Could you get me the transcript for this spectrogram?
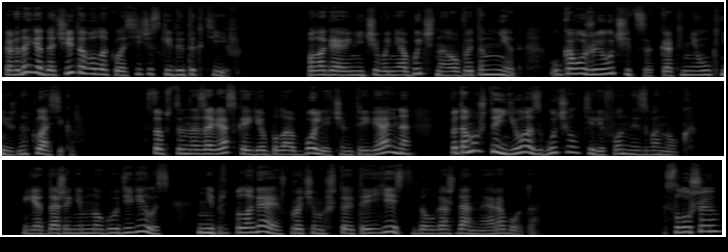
когда я дочитывала классический детектив. Полагаю, ничего необычного в этом нет. У кого же и учиться, как не у книжных классиков? Собственно, завязка ее была более чем тривиальна, потому что ее озвучил телефонный звонок. Я даже немного удивилась, не предполагая, впрочем, что это и есть долгожданная работа. «Слушаю»,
